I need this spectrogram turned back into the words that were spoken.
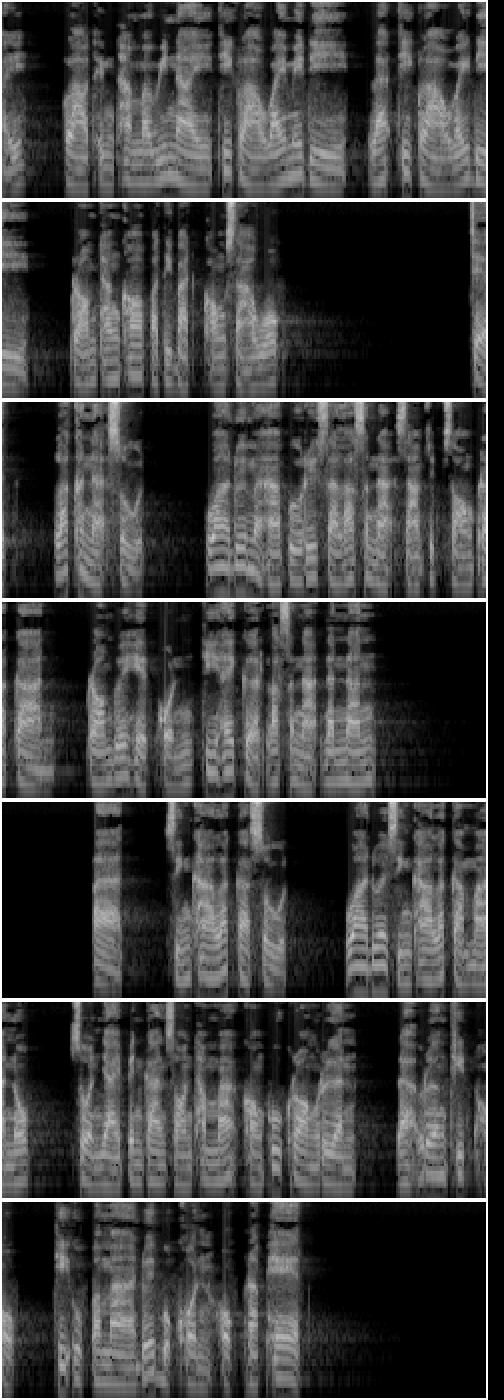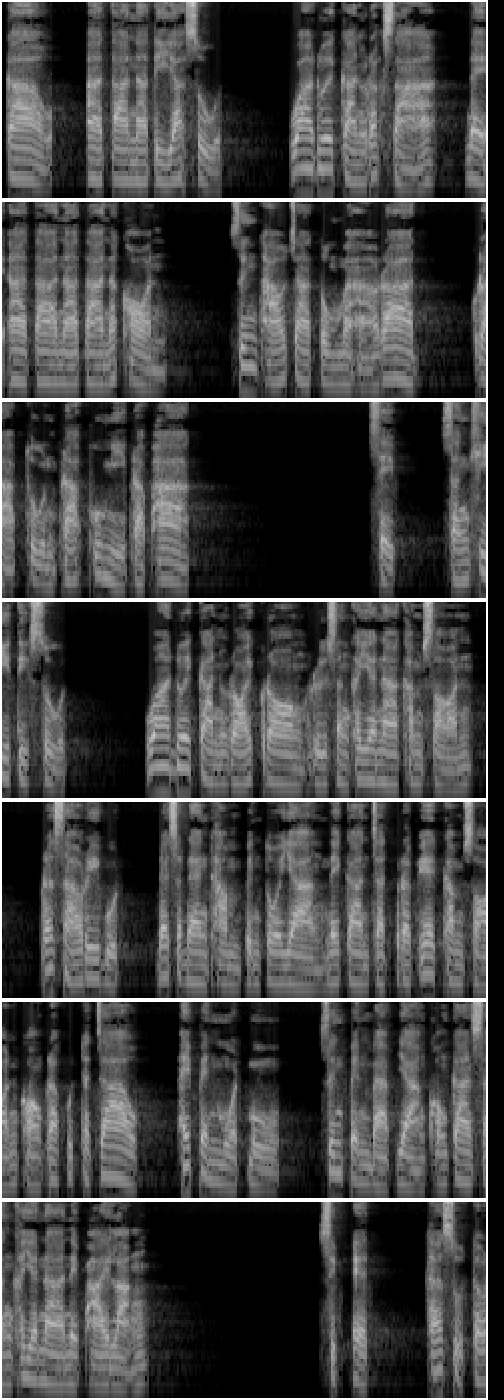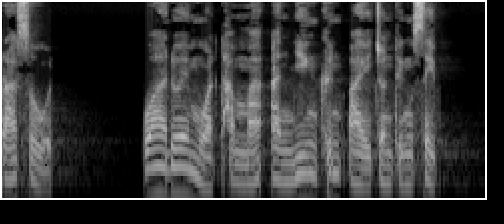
กล่าวถึงธรรมวินัยที่กล่าวไว้ไม่ดี และที่กล่าวไว้ดี พร้อมทั้งข้อปฏิบัติของสาวก 7. ลักษณะสูตร ว่าด้วยมหาปุริสลักษณะ 32 ประการ พร้อมด้วยเหตุผลที่ให้เกิดลักษณะนั้น ๆ 8. สิงคาลกาสูตร ว่าด้วยสิงคาลกามานพส่วนใหญ่เป็นการสอนธรรมะของผู้ครองเรือน และเรื่องทิศหกที่อุปมาด้วยบุคคลหกประเภท 9. อาตานาติยสูตร ว่าด้วยการรักษา ในอาตานาตานคร ซึ่งเท้าจาตุมมหาราช กราบทูลพระผู้มีพระภาค 10. สังคีติสูตร ว่าด้วยการร้อยกรองหรือสังคยนาคำสอน พระสารีบุตรได้แสดงธรรมเป็นตัวอย่างในการจัดประเภทคำสอนของพระพุทธเจ้าให้เป็นหมวดหมู่ ซึ่งเป็นแบบอย่างของการสังคยนาในภายหลัง 11. ทสุตรสูตร ว่าด้วยหมวดธรรมะอันยิ่งขึ้นไปจนถึงสิบ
